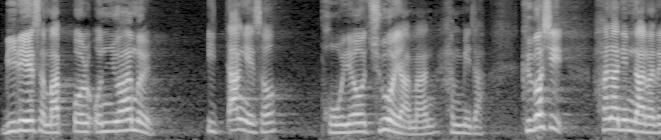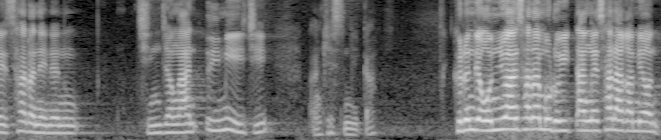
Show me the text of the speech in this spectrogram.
미래에서 맛볼 온유함을 이 땅에서 보여주어야만 합니다. 그것이 하나님 나라를 살아내는 진정한 의미이지 않겠습니까? 그런데 온유한 사람으로 이 땅을 살아가면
